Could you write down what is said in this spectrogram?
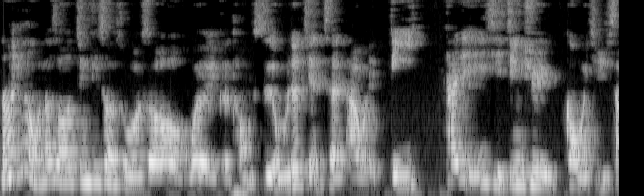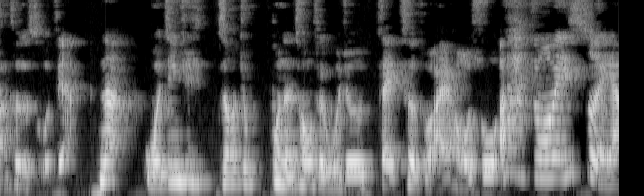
然后因为我那时候进去厕所的时候，我有一个同事，我们就简称他为 D，他也一起进去跟我一起去上厕所这样。那我进去之后就不能冲水，我就在厕所哀嚎说啊，怎么没水啊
